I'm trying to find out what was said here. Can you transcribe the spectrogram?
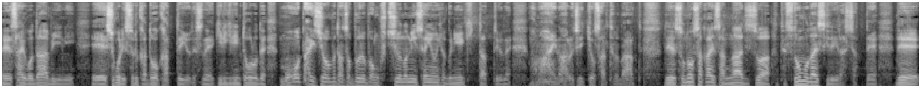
えー最後ダービーに、えー勝利するかどうかっていうですね、ギリギリのところで、もう大丈夫だぞ、ブルボン、府中の2400逃げ切ったっていうね、この愛のある実況されてるなって。で、その酒井さんが実は鉄道も大好きでいらっしゃって、で、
